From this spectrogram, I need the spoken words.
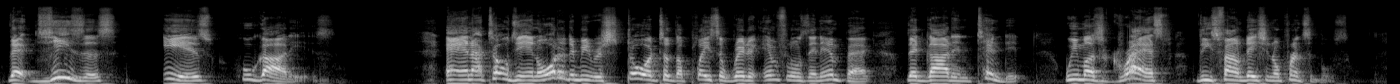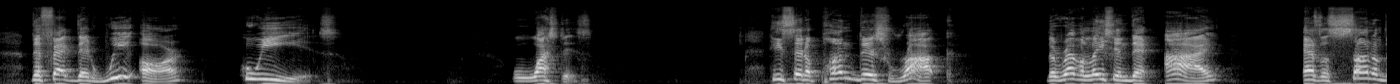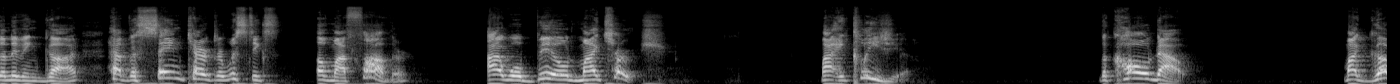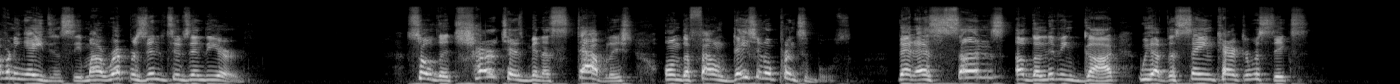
that Jesus is who God is. And I told you, in order to be restored to the place of greater influence and impact that God intended, we must grasp these foundational principles. The fact that we are who He is. Watch this. He said, Upon this rock, the revelation that I, as a son of the living God, have the same characteristics of my Father, I will build my church, my ecclesia, the called out, my governing agency, my representatives in the earth. So the church has been established on the foundational principles that as sons of the living God, we have the same characteristics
